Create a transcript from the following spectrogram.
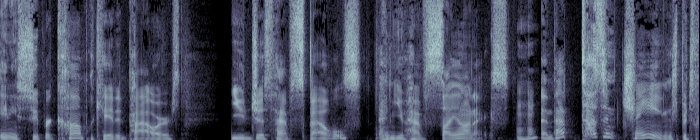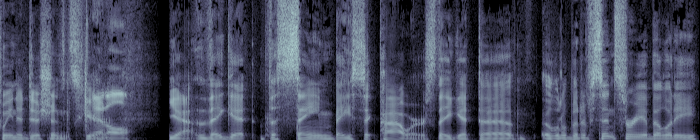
any super complicated powers. You just have spells and you have psionics. Mhm. And that doesn't change between editions here. At all. Yeah, they get the same basic powers. They get uh, a little bit of sensory ability.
